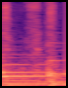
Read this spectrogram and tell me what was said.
Gott.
